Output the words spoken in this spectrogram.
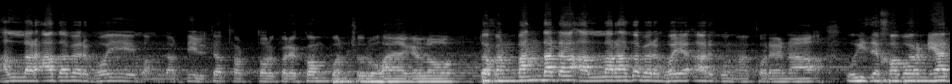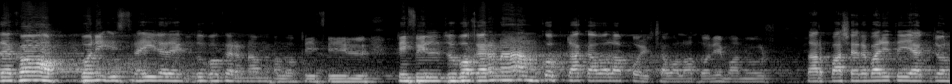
আল্লাহর আজাবের ভয়ে বান্দার দিলটা থরথর করে কম্পন শুরু হয়ে গেল। তখন বান্দাটা আল্লাহর আজাবের ভয়ে আর গুনাহ করে না। ওই যে খবর নিয়া দেখো, বনি ইসরাইলের এক যুবকের নাম হলো কিফিল। কিফিল যুবকের নাম খুব টাকাওয়ালা, পয়সাওয়ালা, ধনী মানুষ। তার পাশের বাড়িতেই একজন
